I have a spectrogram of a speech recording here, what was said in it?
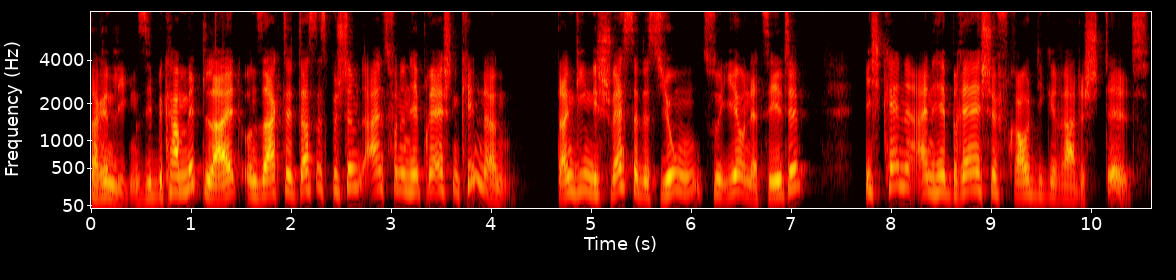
darin liegen. Sie bekam Mitleid und sagte, das ist bestimmt eins von den hebräischen Kindern. Dann ging die Schwester des Jungen zu ihr und erzählte, ich kenne eine hebräische Frau, die gerade stillt.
